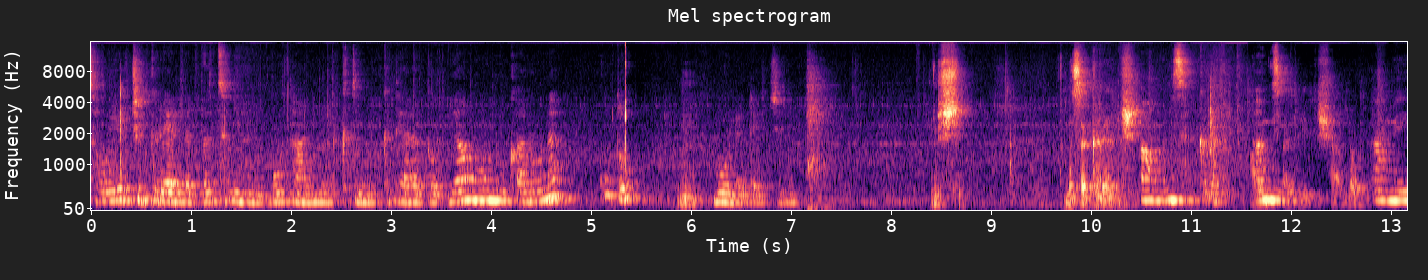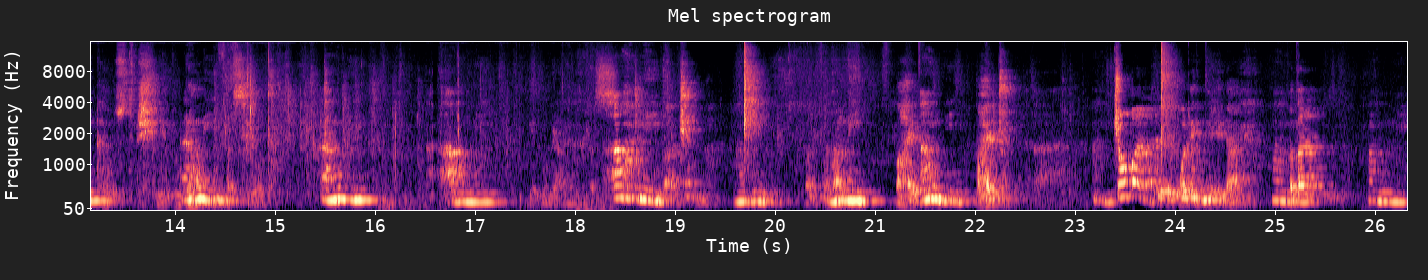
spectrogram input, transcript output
ሰውየው ችግር ያለበትን ቦታ ምልክት ምልክት ያደረገው ያ ሙሉ ካልሆነ ቁጥሩ መውለድ አይችልም። እሺ ትመሰክሪያለሽ። አሁን ምስክራል። አሁን አሜን ጸልይልሻለሁ። አሜን ከውስጥሽ የቡዳ አሜን። መንፈስ ይወጣል። አሜን አሜን የቡዳ መንፈስ አሜን ባጭና አሜን በጣም አሜን በኃይል አሜን በኃይል ጩህ። ጩህ በል። ወዴት ትሄዳለህ? በጣም አሜን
